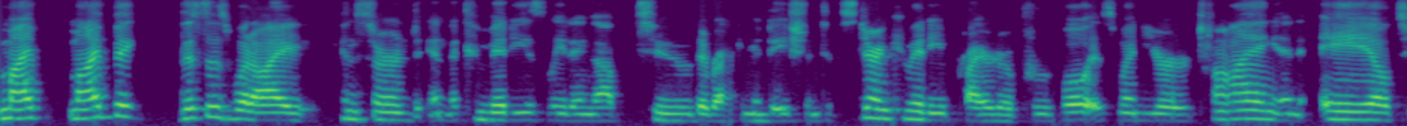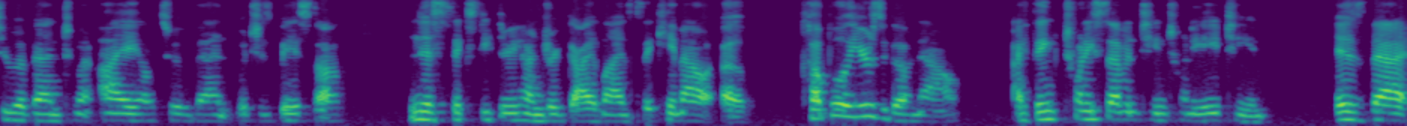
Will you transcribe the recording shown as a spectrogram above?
my my big this is what I concerned in the committees leading up to the recommendation to the steering committee prior to approval is when you're tying an AAL2 event to an IAL2 event, which is based off NIST 6300 guidelines that came out a couple of years ago now, I think 2017, 2018, is that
